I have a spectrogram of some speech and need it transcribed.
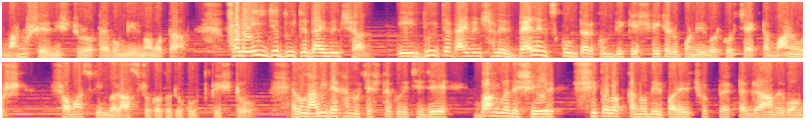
মানুষের নিষ্ঠুরতা এবং নির্মমতা। ফলে এই যে দুইটা ডাইমেনশন এই দুইটা ডাইমেনশনের ব্যালেন্স কোনটার কোন দিকে সেইটার উপর নির্ভর করছে একটা মানুষ, সমাজ কিংবা রাষ্ট্র কতটুকু উৎকৃষ্ট। এবং আমি দেখানোর চেষ্টা করেছি যে বাংলাদেশের শীতলক্কা নদীর পাড়ের ছোট্ট একটা গ্রাম এবং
